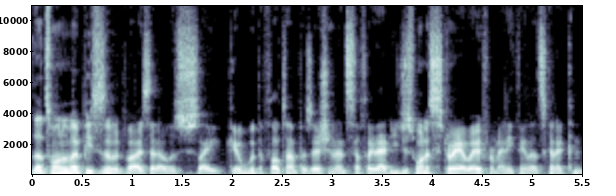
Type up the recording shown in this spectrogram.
that's one of my pieces of advice that I was just like with the full time position and stuff like that. You just want to stray away from anything that's gonna con-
